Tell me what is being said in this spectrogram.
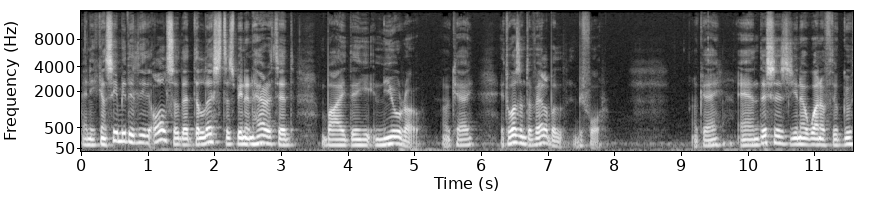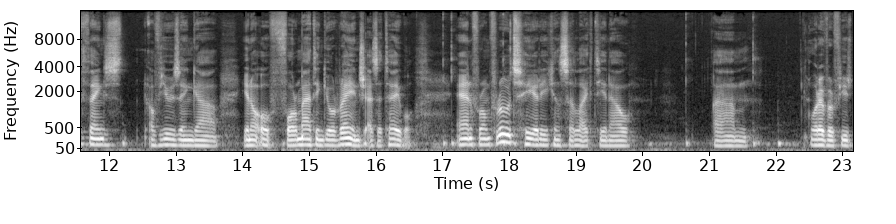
and you can see immediately also that the list has been inherited by the new row okay it wasn't available before okay and this is you know one of the good things of using uh, you know of formatting your range as a table and from fruits here you can select you know um, whatever fruit,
